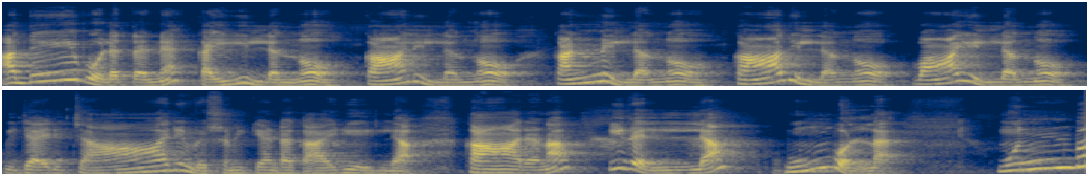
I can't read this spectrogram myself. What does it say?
അതേപോലെ തന്നെ കൈയില്ലെന്നോ കാലില്ലെന്നോ കണ്ണില്ലെന്നോ കാതില്ലെന്നോ വായില്ലെന്നോ വിചാരിച്ച് ആരും വിഷമിക്കേണ്ട കാര്യമില്ല. കാരണം ഇതെല്ലാം മുമ്പുള്ള മുൻപ്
